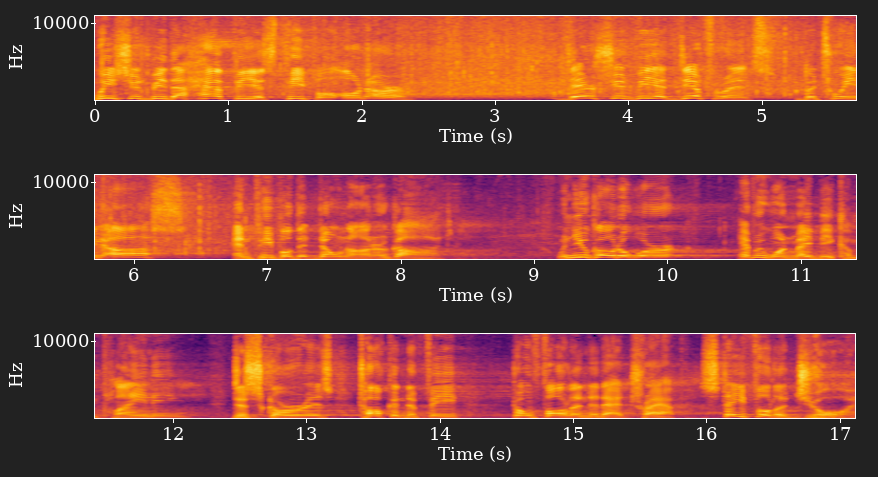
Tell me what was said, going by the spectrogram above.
we should be the happiest people on earth. There should be a difference between us and people that don't honor God. When you go to work, everyone may be complaining, discouraged, talking defeat. Don't fall into that trap. Stay full of joy.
